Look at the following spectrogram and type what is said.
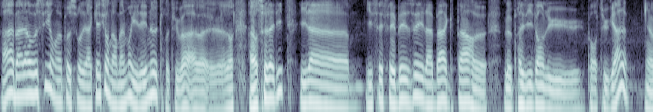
Ah bah là aussi on se poser la question. Normalement il est neutre, tu vois. Alors, alors cela dit, il a, il s'est fait baiser la bague par euh, le président du Portugal. Ah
